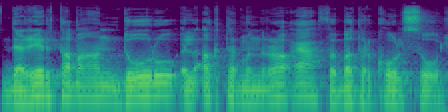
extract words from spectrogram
ده غير طبعا دوره الأكتر من رائع في Better Call Saul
